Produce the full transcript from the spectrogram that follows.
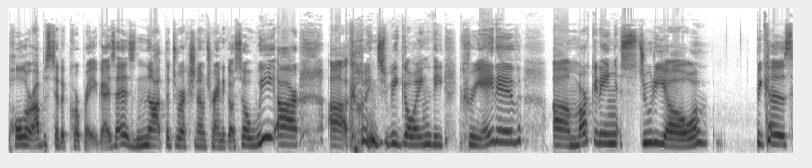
polar opposite of corporate, you guys. That is not the direction I'm trying to go. So we are uh, going to be going the creative uh, marketing studio because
